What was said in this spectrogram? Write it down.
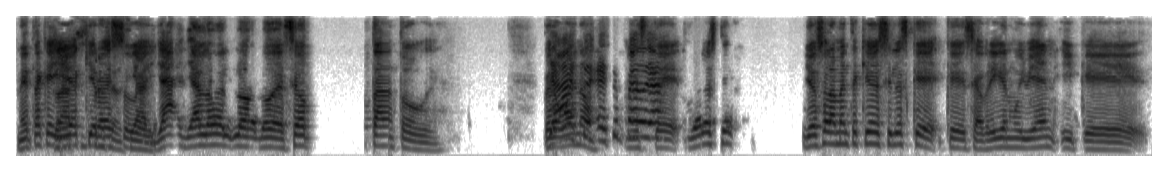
Neta que yo ya quiero eso, güey. Ya, ya lo, lo, deseo tanto, güey. Pero bueno, este, este este, yo, yo, solamente quiero decirles que, que se abriguen muy bien y que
